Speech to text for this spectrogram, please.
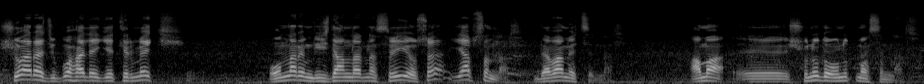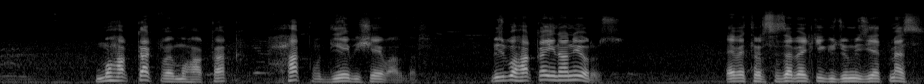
Şu aracı bu hale getirmek onların vicdanlarına sığıyorsa yapsınlar. Devam etsinler. Ama e, şunu da unutmasınlar. Muhakkak ve muhakkak hak diye bir şey vardır. Biz bu hakka inanıyoruz. Evet hırsıza belki gücümüz yetmez.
